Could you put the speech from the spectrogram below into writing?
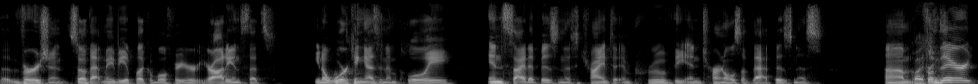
version so that may be applicable for your, your audience that's you know working as an employee inside a business trying to improve the internals of that business. Um, from there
